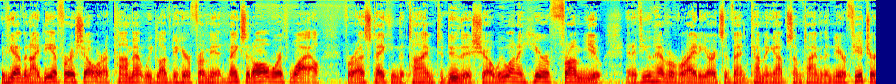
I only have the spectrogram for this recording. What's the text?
If you have an idea for a show or a comment, we'd love to hear from you. It makes it all worthwhile for us taking the time to do this show. We want to hear from you. And if you have a Variety Arts event coming up sometime in the near future,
